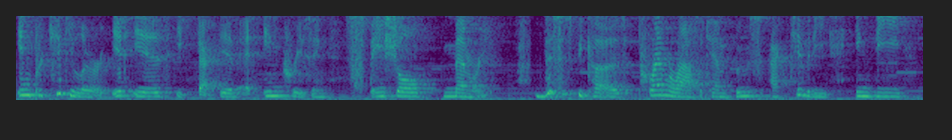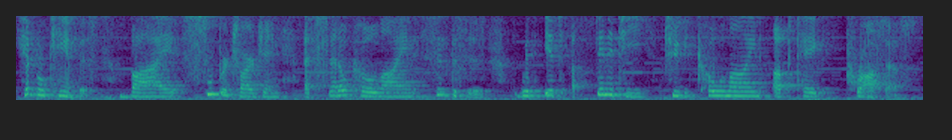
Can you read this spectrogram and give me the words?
In particular, it is effective at increasing spatial memory. This is because pramiracetam boosts activity in the hippocampus by supercharging acetylcholine synthesis with its affinity to the choline uptake process.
